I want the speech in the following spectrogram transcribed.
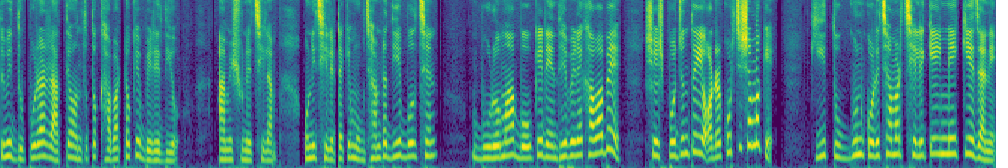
তুমি দুপুর আর রাতে অন্তত খাবারটাকে বেড়ে দিও। আমি শুনেছিলাম। উনি ছেলেটাকে মুখঝামটা দিয়ে বলছেন, বুড়ো মা বউকে রেঁধে বেড়ে খাওয়াবে? শেষ পর্যন্ত এই অর্ডার করছিস আমাকে? কি তুকগুণ করেছে আমার ছেলেকে এই মেয়ে কে জানে?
